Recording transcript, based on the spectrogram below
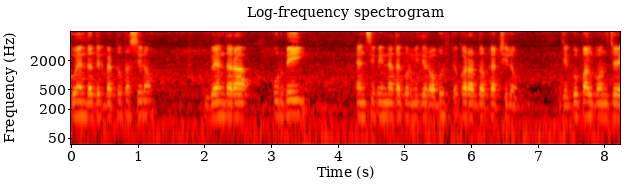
গোয়েন্দাদের ব্যর্থতা ছিল। গোয়েন্দারা পূর্বেই এনসিপির নেতাকর্মীদের অবহিত করার দরকার ছিল যে গোপালগঞ্জে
